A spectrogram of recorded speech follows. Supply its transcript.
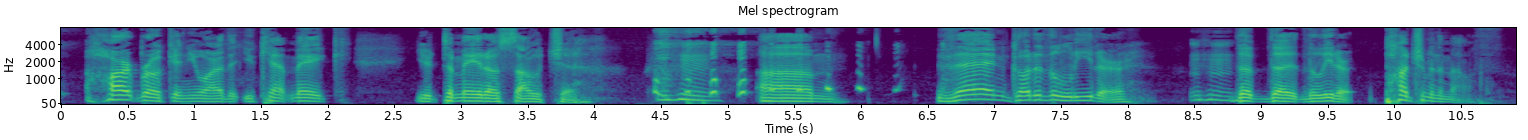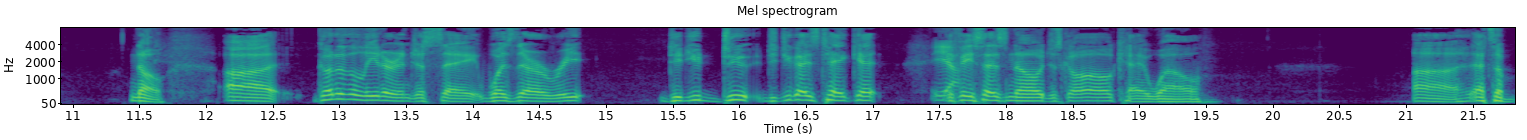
heartbroken you are that you can't make your tomato sauce, um, then go to the leader, the, the the leader, punch him in the mouth. No, uh, go to the leader and just say, "Was there a re? Did you do? Did you guys take it? Yeah. If he says no, just go, oh, "Okay, well, uh, that's a."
